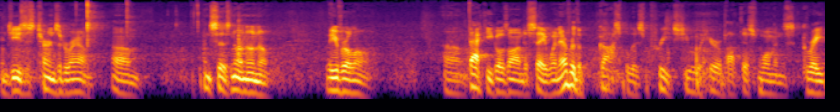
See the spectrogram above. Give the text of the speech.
And Jesus turns it around um, and says, No, no, no. Leave her alone. Um, in fact, he goes on to say, Whenever the gospel is preached, you will hear about this woman's great,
